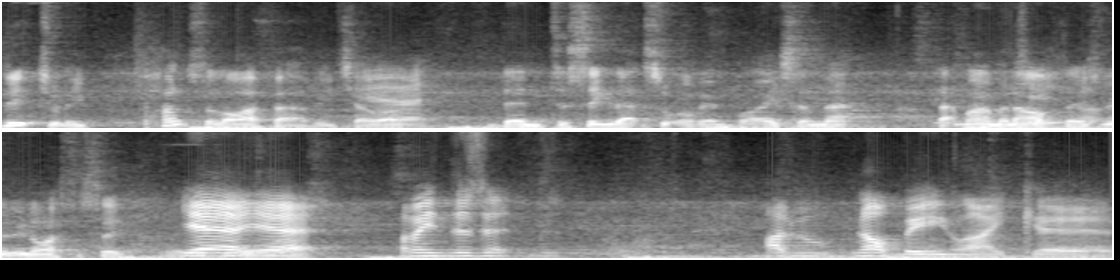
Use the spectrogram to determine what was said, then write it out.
literally punch the life out of each other. Yeah. Then to see that sort of embrace and that that moment Cheers, after, it's really nice to see. It Yeah, yeah. nice. I mean, there's a. I'm not being like uh,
